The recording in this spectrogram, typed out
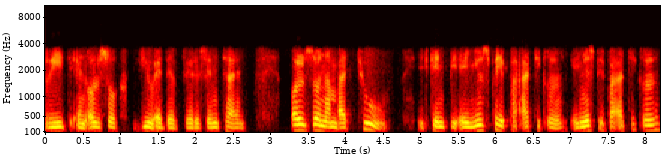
read and also view at the very same time. Also, number two, it can be a newspaper article. A newspaper article,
